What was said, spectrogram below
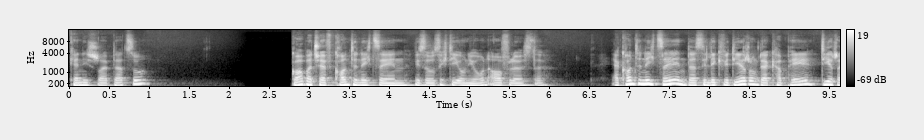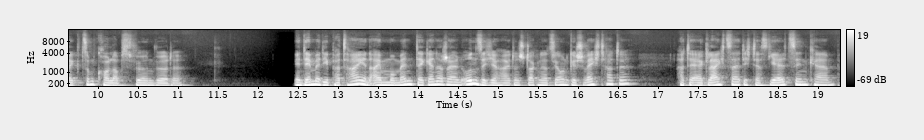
Kenny schreibt dazu, Gorbatschow konnte nicht sehen, wieso sich die Union auflöste. Er konnte nicht sehen, dass die Liquidierung der KP direkt zum Kollaps führen würde. Indem er die Partei in einem Moment der generellen Unsicherheit und Stagnation geschwächt hatte, hatte er gleichzeitig das Jelzin-Camp,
